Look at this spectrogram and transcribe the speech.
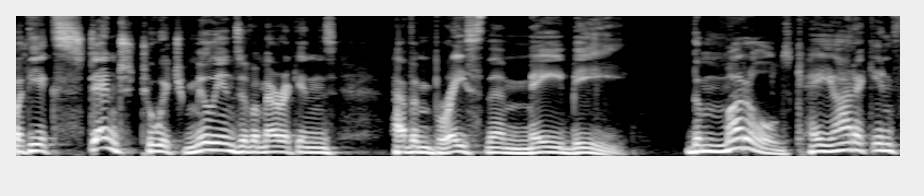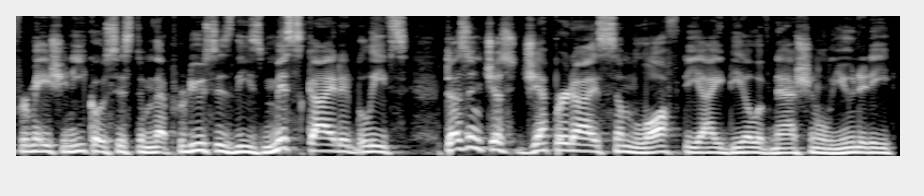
but the extent to which millions of Americans have embraced them may be. The muddled, chaotic information ecosystem that produces these misguided beliefs doesn't just jeopardize some lofty ideal of national unity,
